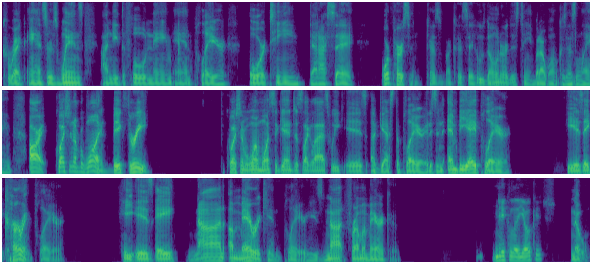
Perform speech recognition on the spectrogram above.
correct answers wins. I need the full name and player or team that I say. Or person, because I could say who's the owner of this team, but I won't because that's lame. All right, question number one, big three. The question number one, once again, just like last week, is a guess the player. It is an NBA player. He is a current player. He is a non-American player. He's not from America. Nikola Jokic. No,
